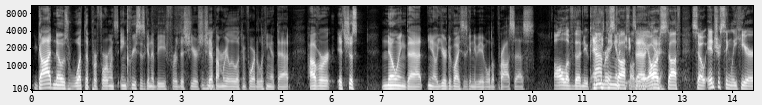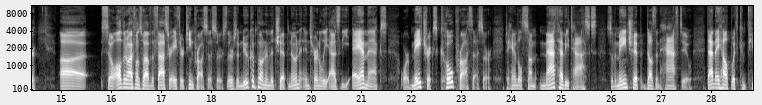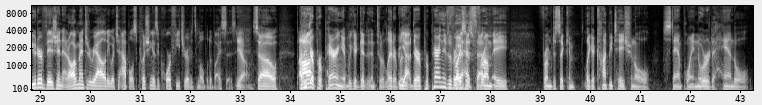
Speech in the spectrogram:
God knows what the performance increase is going to be for this year's Mm-hmm. chip. I'm really looking forward to looking at that. However, it's just knowing that you know your device is going to be able to process. all of the new camera Anything and- stuff, all the AR stuff. So interestingly here, uh, so all the new iPhones will have the faster A13 processors. There's a new component in the chip known internally as the AMX or Matrix coprocessor to handle some math-heavy tasks. So the main chip doesn't have to. That may help with computer vision and augmented reality, which Apple is pushing as a core feature of its mobile devices. Yeah. So I think uh, they're preparing it. We could get into it later, but Yeah. they're preparing the the devices headset. from a from just a com- like a computational standpoint in order to handle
